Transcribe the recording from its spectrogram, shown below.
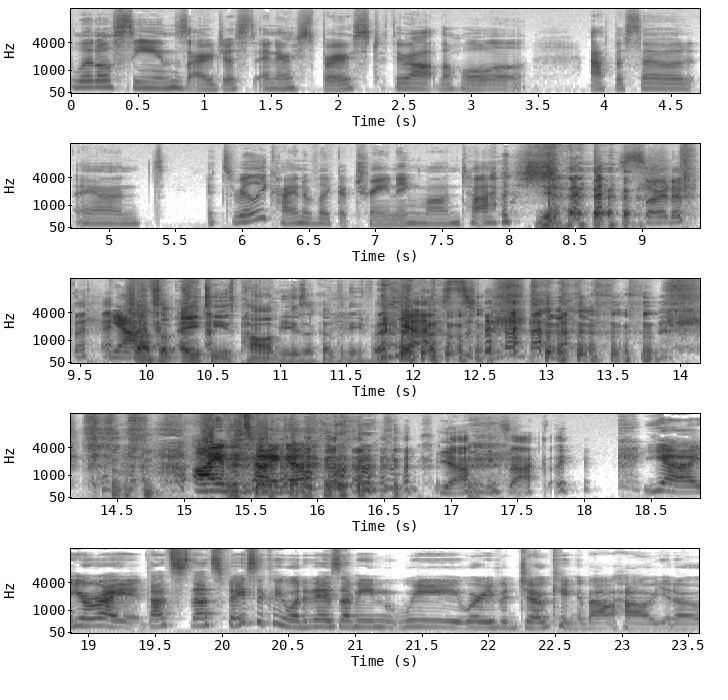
little scenes are just interspersed throughout the whole episode and it's really kind of like a training montage Yeah. sort of thing Yeah. Should have some eighties power music underneath it. Yes, I am the tiger. yeah exactly Yeah, you're right. That's that's basically what it is. I mean, we were even joking about how, you know,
